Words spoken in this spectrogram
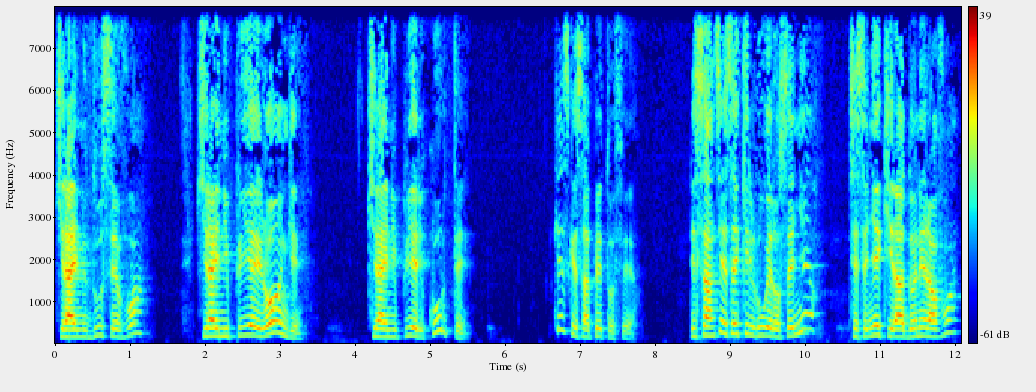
qu'il a une douce voix, qu'il a une prière longue, qu'il a une prière courte. Qu'est-ce que ça peut te faire? L'essentiel, c'est qu'il loue le Seigneur. C'est le Seigneur qui a donné la voix.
